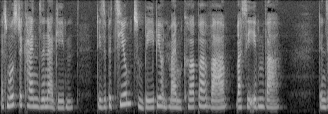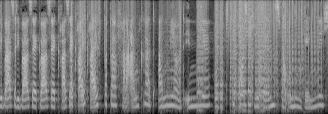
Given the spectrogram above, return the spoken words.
Es musste keinen Sinn ergeben. Diese Beziehung zum Baby und meinem Körper war, was sie eben war. Denn sie war sehr, sie war sehr, war sehr, sehr greifbar verankert an mir und in mir. Ihre Präsenz war unumgänglich.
